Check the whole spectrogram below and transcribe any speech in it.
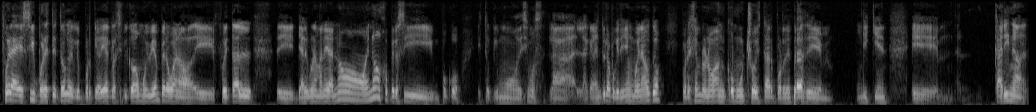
fuera de sí por este toque que porque había clasificado muy bien pero bueno fue tal de alguna manera no enojo pero sí un poco esto que como decimos la, la calentura porque tenía un buen auto. Por ejemplo no banco mucho estar por detrás de de quien eh, Karina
